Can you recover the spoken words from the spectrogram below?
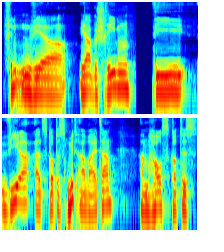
finden wir ja beschrieben, wie wir als Gottes Mitarbeiter am Haus Gottes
